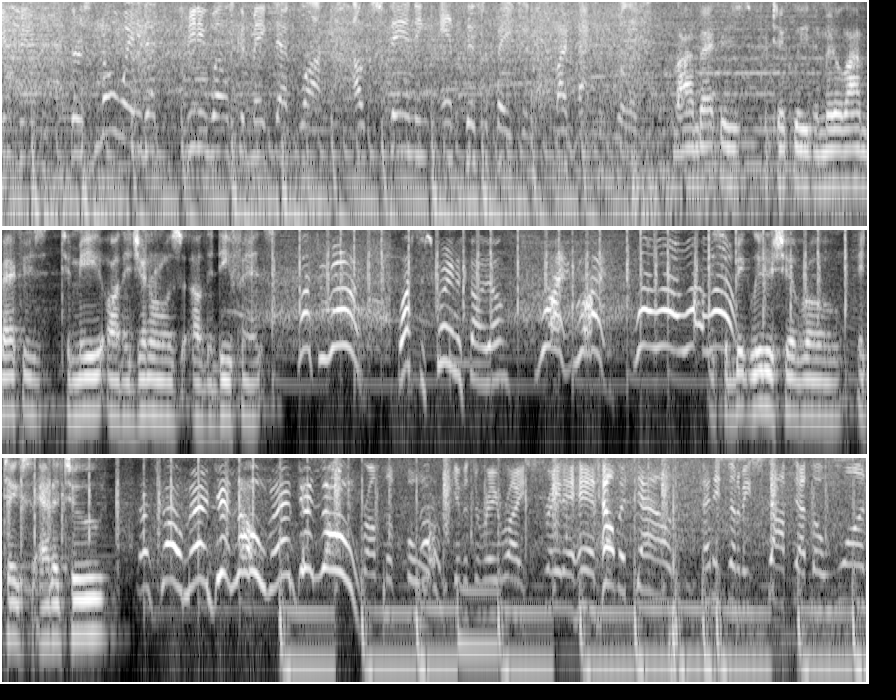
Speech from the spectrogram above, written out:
gets Anderson. There's no way that Beanie Wells could make that block. Outstanding anticipation by Patrick Willis. Linebackers, particularly the middle linebackers, to me are the generals of the defense. Watch the run. Watch the screen or something, yo. Right, right. Whoa, whoa, whoa, whoa. It's a big leadership role. It takes attitude. Let's go, man. Get low, man. Get low. From the four. Give us to Ray Rice. Straight ahead. Helmet down. And he's going to be stopped at the one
